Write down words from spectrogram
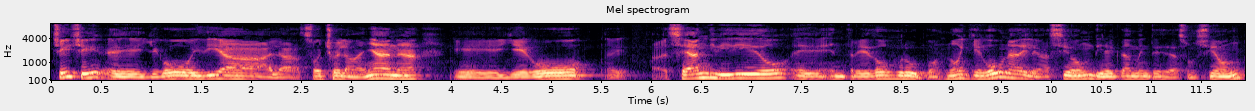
Sí, sí, eh, llegó hoy día a las 8 de la mañana, eh, llegó, eh, se han dividido eh, entre dos grupos, ¿no? Llegó una delegación directamente desde Asunción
